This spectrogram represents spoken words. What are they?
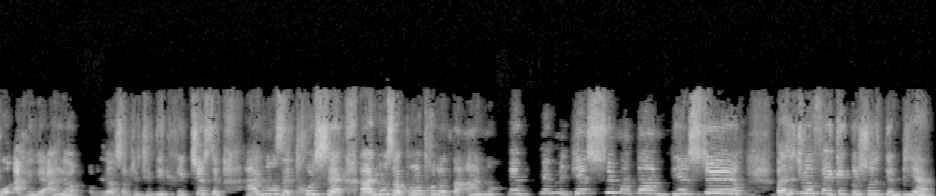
pour arriver à leur, leurs objectifs d'écriture. C'est, ah non, c'est trop cher. Ah non, ça prend trop de temps. Ah non, mais, mais, bien sûr, madame, bien sûr. Parce que tu veux faire quelque chose de bien.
